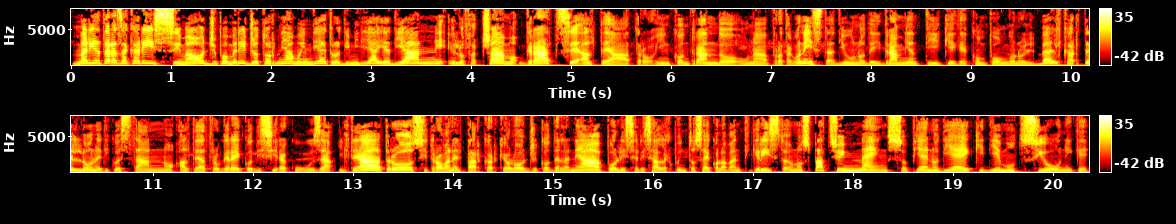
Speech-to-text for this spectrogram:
Maria Teresa carissima, oggi pomeriggio torniamo indietro di migliaia di anni e lo facciamo grazie al teatro, incontrando una protagonista di uno dei drammi antichi che compongono il bel cartellone di quest'anno al Teatro Greco di Siracusa. Il teatro si trova nel Parco archeologico della Neapoli, risale al V secolo a.C., è uno spazio immenso, pieno di echi, di emozioni che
